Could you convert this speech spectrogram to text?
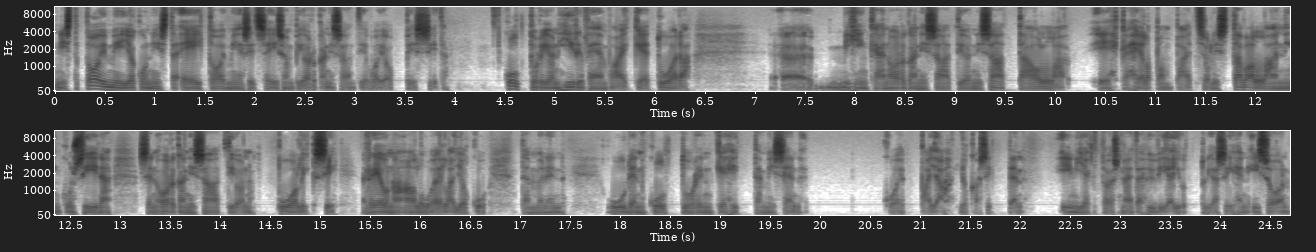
niistä toimii, joku niistä ei toimi ja sitten se isompi organisaatio voi oppia siitä. Kulttuuri on hirveän vaikea tuoda mihinkään organisaatioon, niin saattaa olla ehkä helpompaa, että se olisi tavallaan niin kuin siinä sen organisaation puoliksi reuna-alueella joku tämmöinen uuden kulttuurin kehittämisen koepaja, joka sitten injektoisi näitä hyviä juttuja siihen isoon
